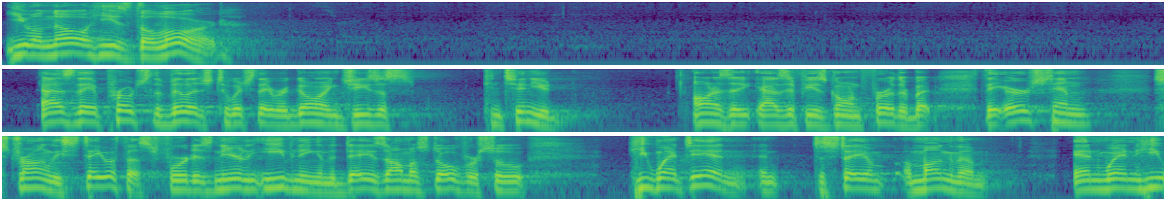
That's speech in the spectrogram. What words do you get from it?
you will know He is the Lord. As they approached the village to which they were going, Jesus continued on as, if he was going further, but they urged him strongly, Stay with us, for it is nearly evening and the day is almost over. So he went in and to stay among them. And when he,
